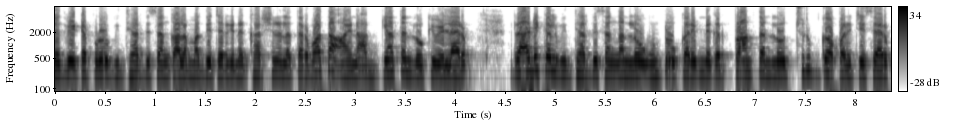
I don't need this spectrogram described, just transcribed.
చదివేటప్పుడు విద్యార్థి సంఘాల మధ్య జరిగిన ఘర్షణల తర్వాత ఆయన అజ్ఞాతంలోకి వెళ్ళారు. రాడికల్ విద్యార్థి సంఘంలో ఉంటూ కరీంనగర్ ప్రాంతంలో చురుగ్గా పనిచేశారు.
